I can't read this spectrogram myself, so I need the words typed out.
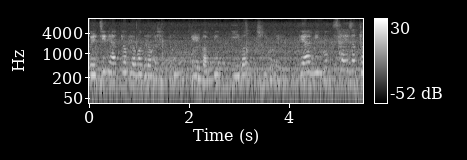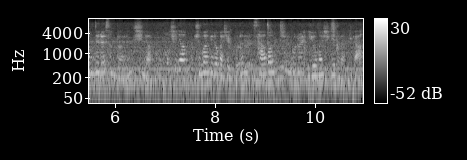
을지대학교 병원으로 가실 분은 1번 및 2번 출구를 대한민국 사회적 경제를 선도하는 신협 신협 중앙회로 가실 분은 4번 출구를 이용하시기 바랍니다.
